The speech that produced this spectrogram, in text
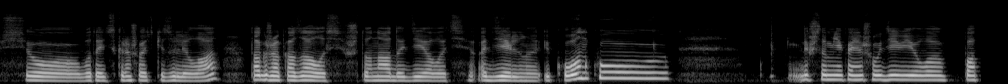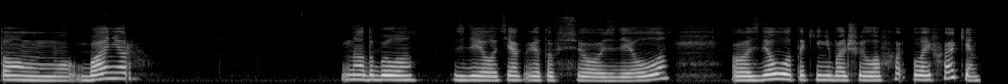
все вот эти скриншотики залила. Также оказалось, что надо делать отдельную иконку, что меня, конечно, удивило. Потом баннер надо было сделать. Я это все сделала. Э, сделала такие небольшие лайфхаки.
